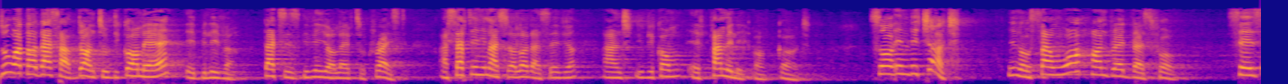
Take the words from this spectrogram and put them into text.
do what others have done to become a, a believer. That is giving your life to Christ, accepting Him as your Lord and Savior, and you become a family of God. So in the church, you know, Psalm 100 verse 4 says,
